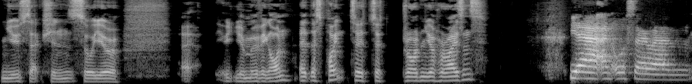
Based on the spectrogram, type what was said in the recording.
new sections, so you're uh, you're moving on at this point to to broaden your horizons. Yeah, and also, um,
